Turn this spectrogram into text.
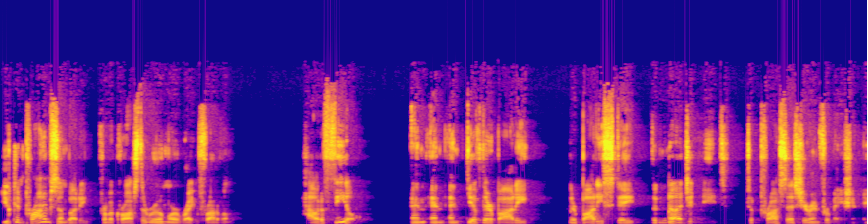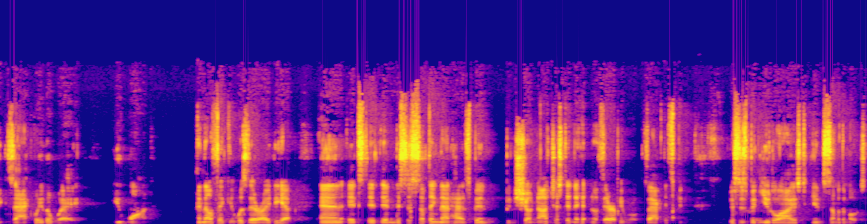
you can prime somebody from across the room or right in front of them how to feel and, and, and give their body, their body state, the nudge it needs to process your information exactly the way you want. And they'll think it was their idea. And it's it, and this is something that has been been shown not just in the hypnotherapy world. In fact, it's been this has been utilized in some of the most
